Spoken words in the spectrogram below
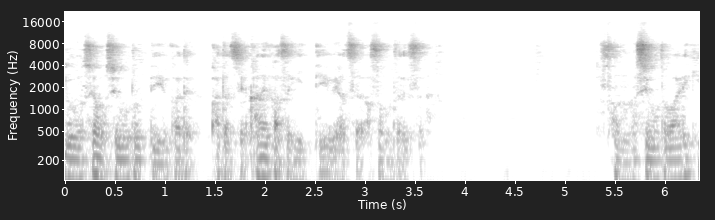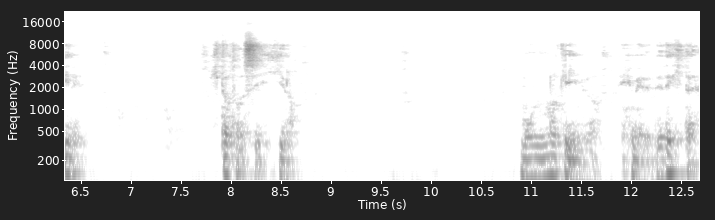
どうしても仕事っていうかで形で金稼ぎっていうやつが存在する。そんな仕事割り切れ。人として生きろ。もののけ姫の姫で出てきたやん。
